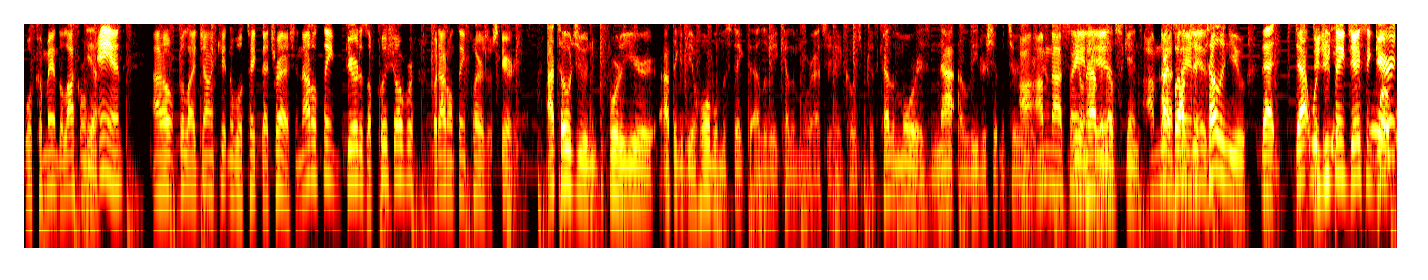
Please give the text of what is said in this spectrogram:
will command the locker room, Yeah. and I don't feel like Jon Kitna will take that trash. And I don't think Garrett is a pushover, but I don't think players are scared of him. I told you before the year, I think it'd be a horrible mistake to elevate Kellen Moore as your head coach because Kellen Moore is not a leadership material. I, right I'm now. not saying saying don't have it is. enough skins. I'm right, not but I'm just telling you that that would Did you think Jason Garrett?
